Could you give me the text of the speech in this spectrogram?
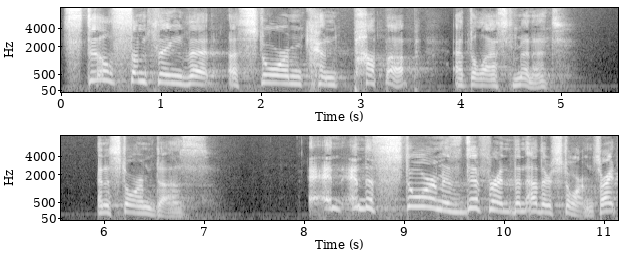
still something that a storm can pop up at the last minute, and a storm does. And, and the storm is different than other storms, right?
